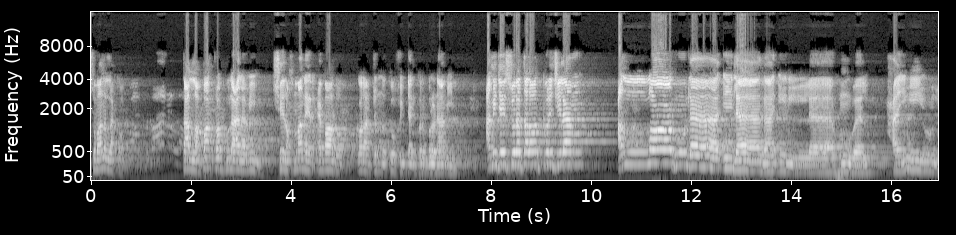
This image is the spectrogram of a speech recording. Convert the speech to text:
সুমান আল্লাহ কর আল্লাহ পাক রব্বুল আলামিন সে রহমানের এবাদত করার জন্য তৌফিক দান করে বলেন, আমিন। আমি যে সূরা তেলাওয়াত করেছিলাম, আল্লাহু ইলাহা ইল্লা হুয়াল হাইয়ুল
